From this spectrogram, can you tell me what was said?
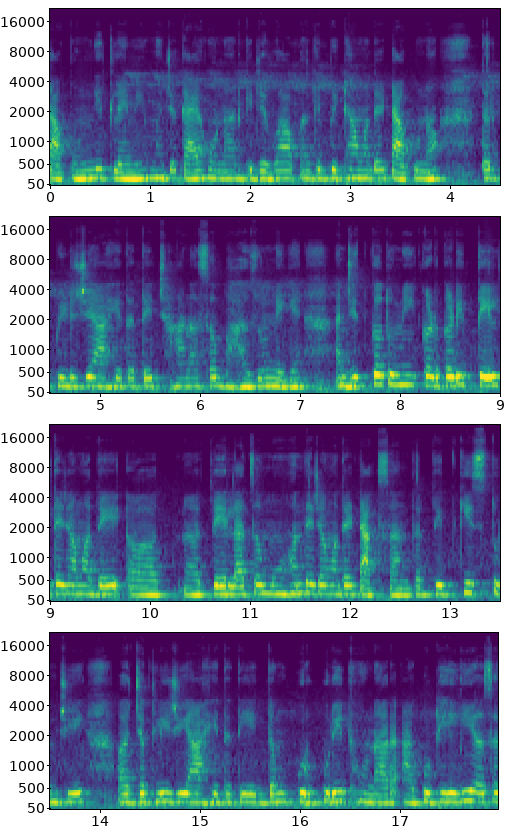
तापून घेतलं आहे मी. म्हणजे काय होणार की जेव्हा आपण ते पिठामध्ये टाकू ना तर पीठ जे आहे तर ते छान असं भाजून निघेन आणि जितकं तुम्ही कडकडीत तेल त्याच्यामध्ये तेलाचं मोहन त्याच्यामध्ये टाकसान तर तितकीच तुमची चकली जी आहे तर ती एकदम कुरकुरीत होणार. कुठेही असं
